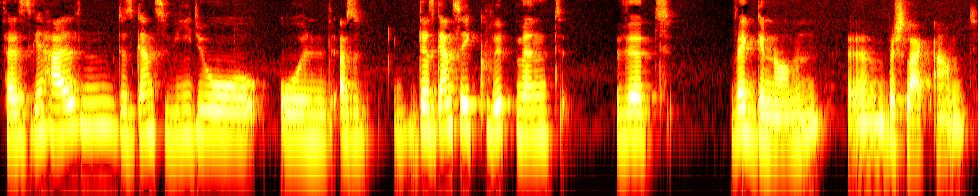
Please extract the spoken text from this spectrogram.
festgehalten, das ganze Video und also das ganze Equipment wird weggenommen, äh, beschlagnamt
